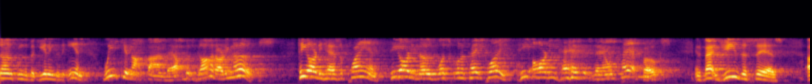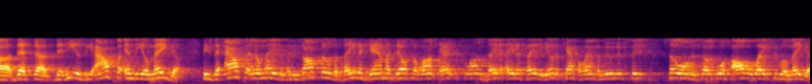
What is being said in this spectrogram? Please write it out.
done from the beginning to the end. We cannot find out, but God already knows. He already has a plan. He already knows what's going to take place. He already has it down pat, folks. In fact, Jesus says uh, that, uh, that He is the Alpha and the Omega. He's the Alpha and Omega, but he's also the Beta, Gamma, Delta, Lambda, Epsilon, Zeta, Eta, Theta, Iota, Kappa, Lambda, Mu, Nu, Psi, so on and so forth, all the way to Omega.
